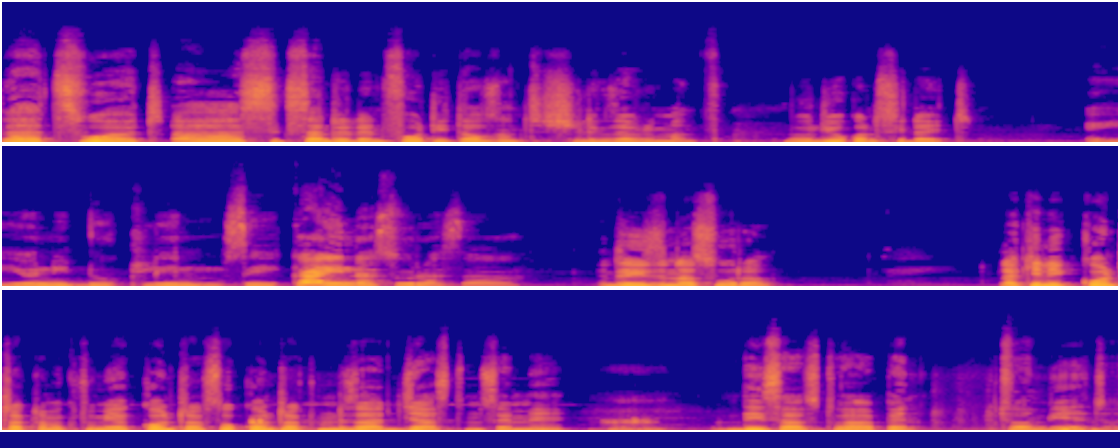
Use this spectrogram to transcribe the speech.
that's what? Uh 640000 shillings every month. Would you consider it? Eh, hiyo ni do clean msee. Kaa ina sura sawa is nasura lakini contract amekutumia contract so contract mnaweza adjust mseme this has to happen. Tuambie tu.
